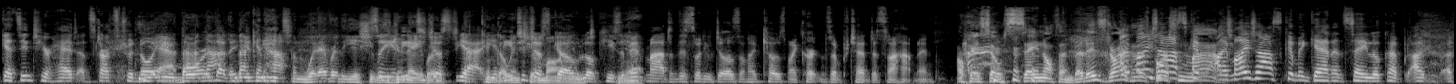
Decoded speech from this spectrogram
gets into your head and starts to annoy yeah, you that, more that, than that you can need. happen. Whatever the issue So is you with your neighbour, just yeah, that can you go need into to your just go. mind. Look, he's a bit mad, and this is what he does, and I'd close my curtains and pretend it's not happening. okay. So say nothing, but it's I driving might this ask person him. mad. I might ask him again and say, "Look, I, I, I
